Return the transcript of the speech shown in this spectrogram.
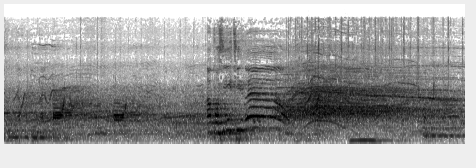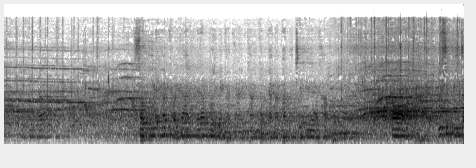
บคุณครับขอบคุณครับเอาขอสีทีหนึงแล้วขอบคุณครับขอบคุณครับสวัสดีนะครับขออนุญาตแนะนำตัวอย่างเป็นทางการอีกครั้งผมการนัทพัฒน์เป็นเชฟเน่นะครับผม ก็รู้สึกดีใจ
